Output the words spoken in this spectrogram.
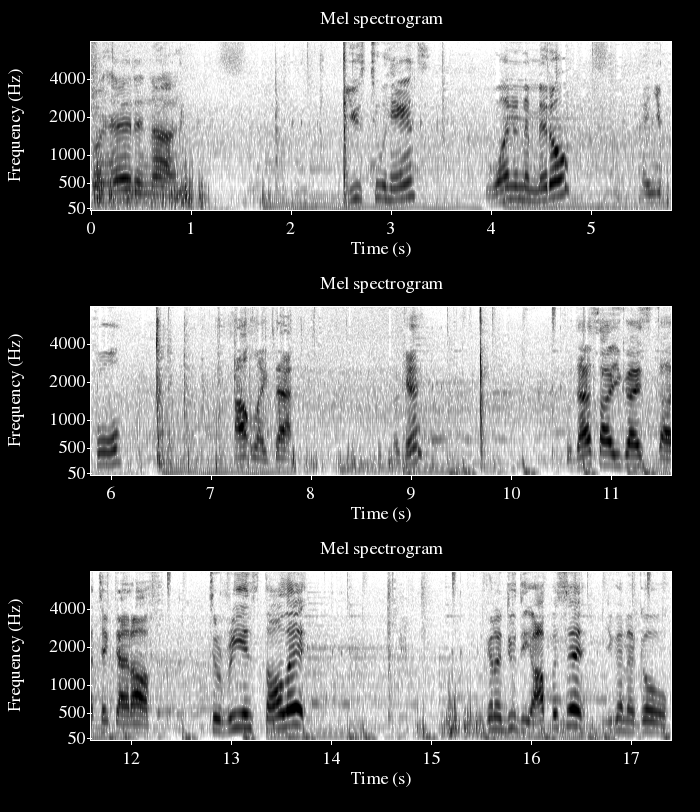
go ahead and uh, use two hands, one in the middle, and you pull out like that. Okay? So that's how you guys uh, take that off. To reinstall it, you're gonna do the opposite. You're gonna go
